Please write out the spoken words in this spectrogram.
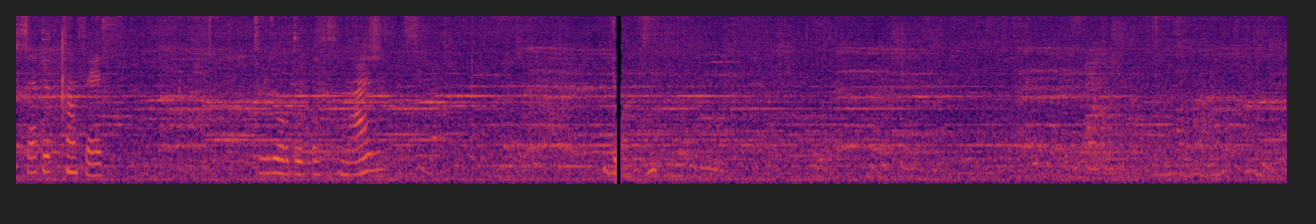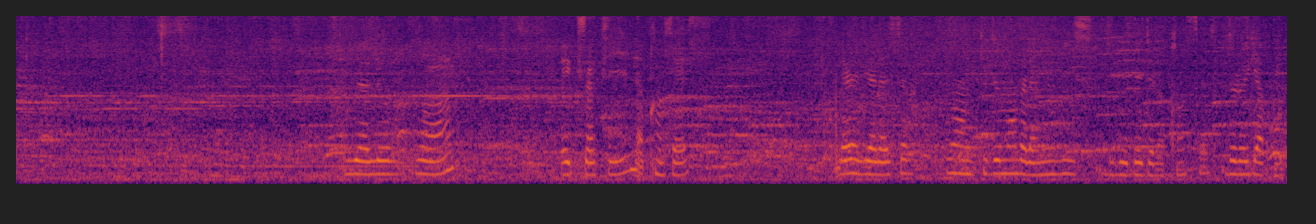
de princesse. Toujours deux personnages. Il y a le roi avec sa fille, la princesse. Là, il y a la servante qui demande à la nourrice du bébé de la princesse de le garder.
